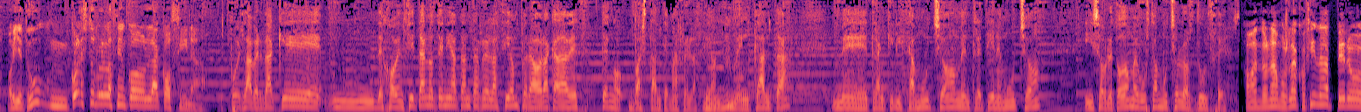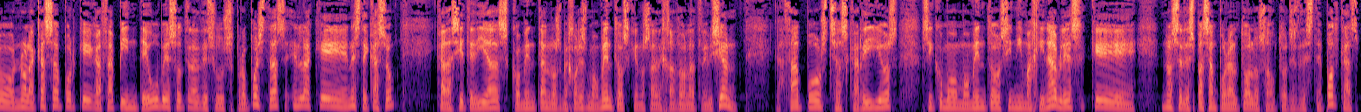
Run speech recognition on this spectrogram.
Oye, tú, mm, ¿cuál es tu relación con la cocina? Pues la verdad que mm, de jovencita no tenía tanta relación, pero ahora cada vez tengo bastante más relación. Me encanta, me tranquiliza mucho, me entretiene mucho y sobre todo me gustan mucho los dulces. Abandonamos la cocina, pero no la casa porque Gazapin TV es otra de sus propuestas en la que, en este caso, cada siete días comentan los mejores momentos que nos ha dejado la televisión. Gazapos, chascarrillos, así como momentos inimaginables que no se les pasan por alto a los autores de este podcast.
